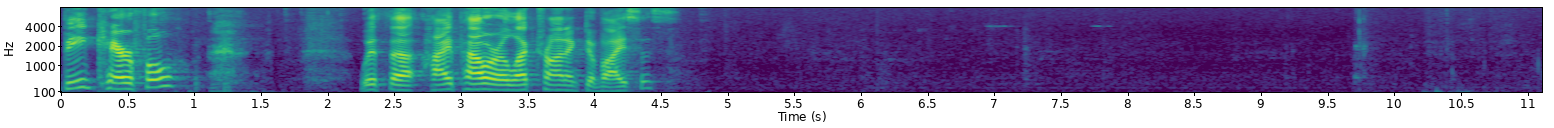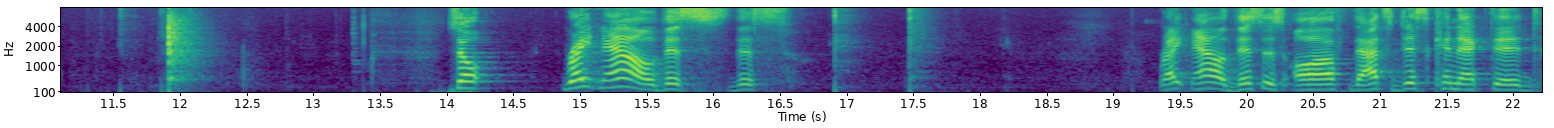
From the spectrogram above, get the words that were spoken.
be careful with uh, the high power electronic devices. So right now, this, this, right now, this is off, that's disconnected.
